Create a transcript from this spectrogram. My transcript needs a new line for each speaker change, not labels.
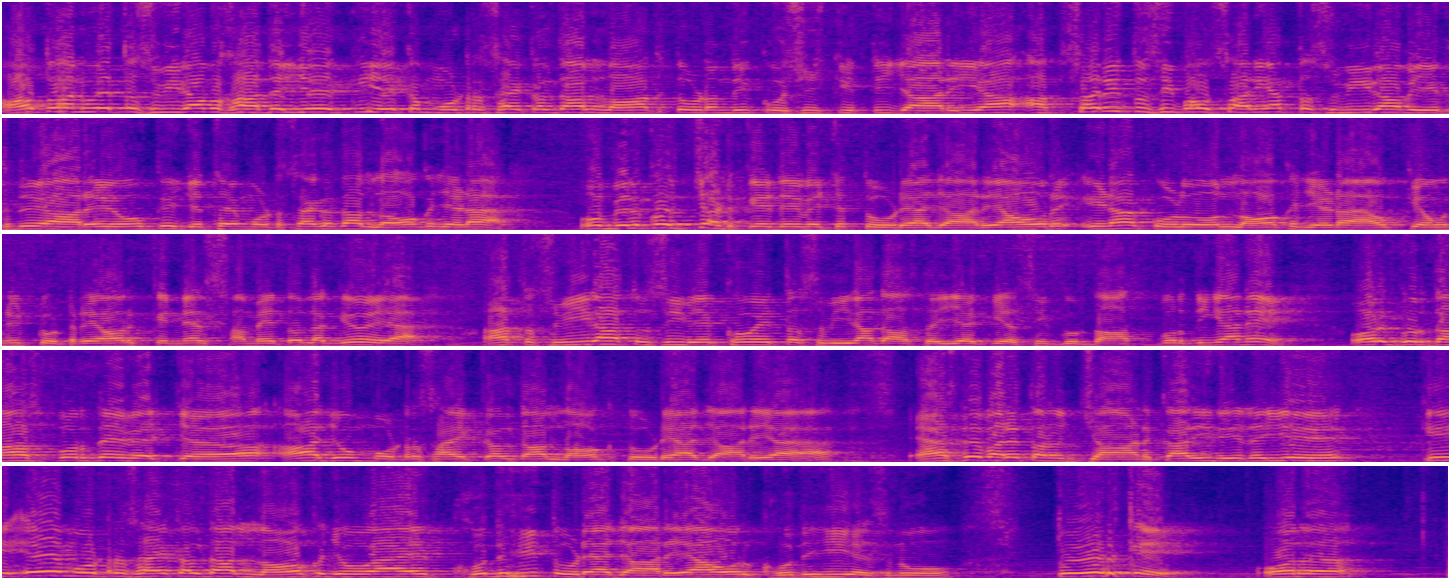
ਆਓ ਤੁਹਾਨੂੰ ਇਹ ਤਸਵੀਰਾਂ ਵਿਖਾ ਦਈਏ ਕਿ ਇੱਕ ਮੋਟਰਸਾਈਕਲ ਦਾ ਲਾਕ ਤੋੜਨ ਦੀ ਕੋਸ਼ਿਸ਼ ਕੀਤੀ ਜਾ ਰਹੀ ਆ। ਅਕਸਰ ਹੀ ਤੁਸੀਂ ਬਹੁਤ ਸਾਰੀਆਂ ਤਸਵੀਰਾਂ ਵੇਖਦੇ ਆ ਰਹੇ ਹੋ ਕਿ ਜਿੱਥੇ ਮੋਟਰਸਾਈਕਲ ਦਾ ਲਾਕ ਜਿਹੜਾ ਉਹ ਬਿਲਕੁਲ ਝਟਕੇ ਦੇ ਵਿੱਚ ਤੋੜਿਆ ਜਾ ਰਿਹਾ ਔਰ ਇਹਨਾਂ ਕੋਲੋਂ ਲਾਕ ਜਿਹੜਾ ਉਹ ਕਿਉਂ ਨਹੀਂ ਟੁੱਟ ਰਿਹਾ ਔਰ ਕਿੰਨੇ ਸਮੇਂ ਤੋਂ ਲੱਗੇ ਹੋਏ ਆ। ਆ ਤਸਵੀਰਾਂ ਤੁਸੀਂ ਵੇਖੋ, ਇਹ ਤਸਵੀਰਾਂ ਦੱਸ ਦਈਏ ਕਿ ਅਸੀਂ ਗੁਰਦਾਸਪੁਰ ਦੀਆਂ ਨੇ ਔਰ ਗੁਰਦਾਸਪੁਰ ਦੇ ਵਿੱਚ ਆ ਜੋ ਮੋਟਰਸਾਈਕਲ ਦਾ ਲਾਕ ਤੋੜਿਆ ਜਾ ਰਿਹਾ ਹੈ, ਇਸ ਦੇ ਬਾਰੇ ਤੁਹਾਨੂੰ ਜਾਣਕਾਰੀ ਦੇ ਦਈਏ। ਕਿ ਇਹ ਮੋਟਰਸਾਈਕਲ ਦਾ ਲੌਕ ਜੋ ਹੈ ਇਹ ਖੁਦ ਹੀ ਤੋੜਿਆ ਜਾ ਰਿਹਾ ਔਰ ਖੁਦ ਹੀ ਇਸ ਨੂੰ ਤੋੜ ਕੇ ਔਰ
